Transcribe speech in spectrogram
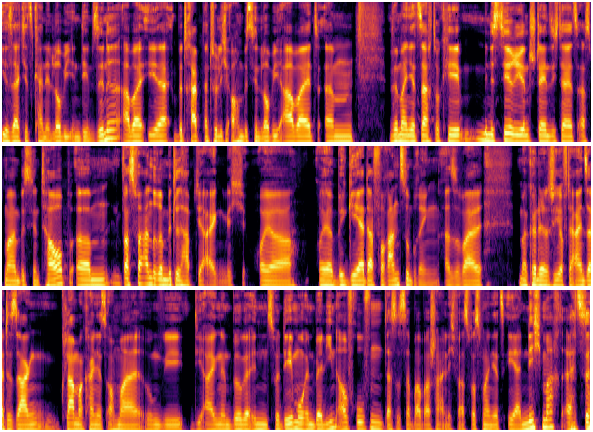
Ihr seid jetzt keine Lobby in dem Sinne, aber ihr betreibt natürlich auch ein bisschen Lobbyarbeit. Ähm, wenn man jetzt sagt, okay, Ministerien stellen sich da jetzt erstmal ein bisschen taub, ähm, was für andere Mittel habt ihr eigentlich, euer, euer Begehr da voranzubringen? Also, weil man könnte natürlich auf der einen Seite sagen, klar, man kann jetzt auch mal irgendwie die eigenen BürgerInnen zur Demo in Berlin aufrufen. Das ist aber wahrscheinlich was, was man jetzt eher nicht macht als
